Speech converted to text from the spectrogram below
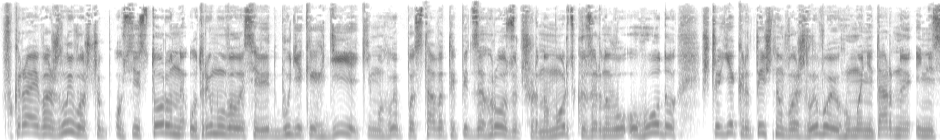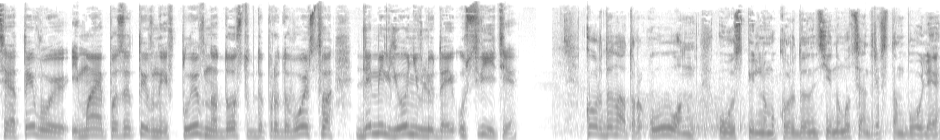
Вкрай важливо, щоб усі сторони утримувалися від будь-яких дій, які могли б поставити під загрозу чорноморську зернову угоду, що є критично важливою гуманітарною ініціативою і має позитивний вплив на доступ до продовольства для мільйонів людей у світі. Координатор ООН у спільному координаційному центрі в Стамбулі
